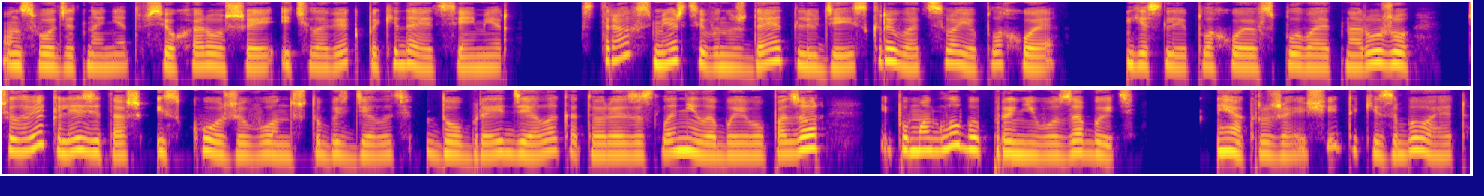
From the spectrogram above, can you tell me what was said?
Он сводит на нет все хорошее, и человек покидает сей мир. Страх смерти вынуждает людей скрывать свое плохое. Если плохое всплывает наружу, человек лезет аж из кожи вон, чтобы сделать доброе дело, которое заслонило бы его позор и помогло бы про него забыть. И окружающие таки забывают.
